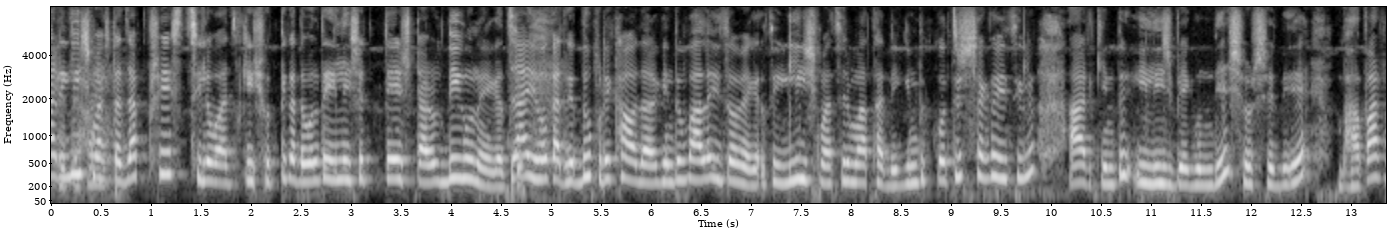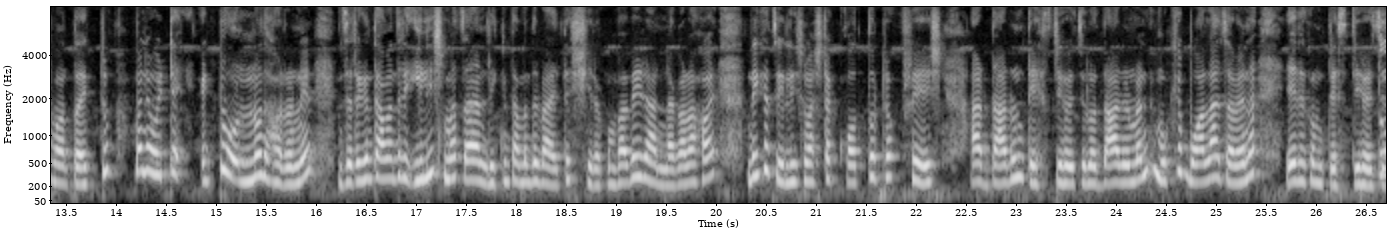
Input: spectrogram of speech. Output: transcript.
আর ইলিশ মাছটা যা ফ্রেশ ছিল আজকে সত্যি কথা বলতে ইলিশের টেস্ট আরও দ্বিগুণ হয়ে গেছে। যাই হোক আজকে দুপুরে খাওয়া দাওয়া কিন্তু ভালোই জমে গেছে। ইলিশ মাছের মাথা দিয়ে কিন্তু কচুর শাক হয়েছিল আর কিন্তু ইলিশ বেগুন দিয়ে সর্ষে দিয়ে ভাপার মতো একটু মানে ওইটা একটু অন্য ধরনের যেটা কিন্তু আমাদের ইলিশ মাছ আনলে কিন্তু আমাদের বাড়িতে সেরকমভাবেই রান্না করা হয়। দেখেছ ইলিশ মাছটা কতটা ফ্রেশ আর দারুণ টেস্টি হয়েছিল। দারুণ মানে মুখে বলা যাবে না এরকম টেস্টি হয়েছিল।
